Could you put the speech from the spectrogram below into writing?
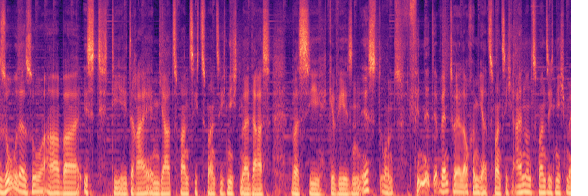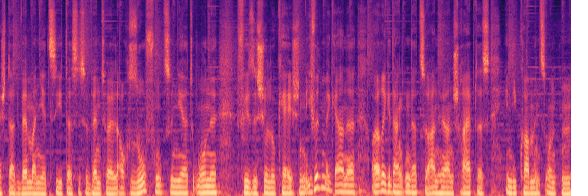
So oder so aber ist die E3 im Jahr 2020 nicht mehr das, was sie gewesen ist und findet eventuell auch im Jahr 2021 nicht mehr statt, wenn man jetzt sieht, dass es eventuell auch so funktioniert ohne physische Location. Ich würde mir gerne eure Gedanken dazu anhören. Schreibt das in die Comments unten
